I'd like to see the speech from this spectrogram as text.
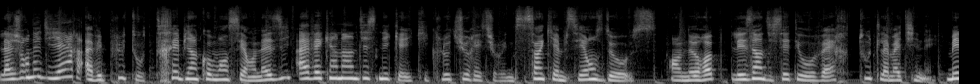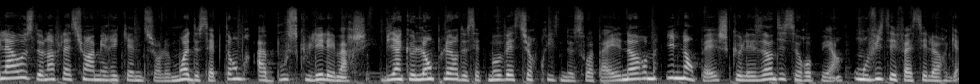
La journée d'hier avait plutôt très bien commencé en Asie avec un indice Nikkei qui clôturait sur une cinquième séance de hausse. En Europe, les indices étaient au vert toute la matinée. Mais la hausse de l'inflation américaine sur le mois de septembre a bousculé les marchés. Bien que l'ampleur de cette mauvaise surprise ne soit pas énorme, il n'empêche que les indices européens ont vite effacé leurs gains.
